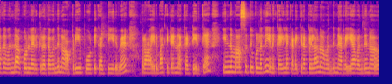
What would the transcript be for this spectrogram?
அதை வந்து அக்கௌண்ட்டில் இருக்கிறத வந்து நான் அப்படியே போட்டு கட்டிடுவேன். ஒரு ஆயிரரூபா கிட்டே நான் நான் கட்டியிருக்கேன். இந்த மாதத்துக்குள்ளது எனக்கு கையில் கிடைக்கிறப்பெல்லாம் நான் வந்து நிறையா வந்து நான்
